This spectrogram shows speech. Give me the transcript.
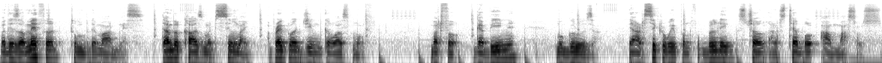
But there's a method to the madness. Dumbbell curls might seem like a regular gym goer's move. But for Garbiñe Muguruza, they are a secret weapon for building strong and stable arm muscles.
